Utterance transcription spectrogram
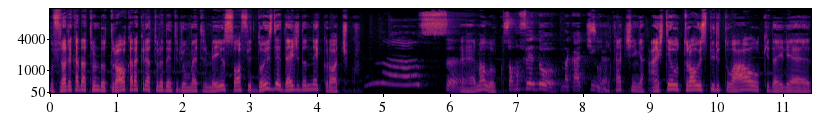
No final de cada turno do troll, cada criatura dentro de um metro e meio sofre 2d10 de dano necrótico. Nossa! É, maluco. Só no fedor, na Só caatinga. no Caatinga. A gente tem o troll espiritual, que daí ele é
